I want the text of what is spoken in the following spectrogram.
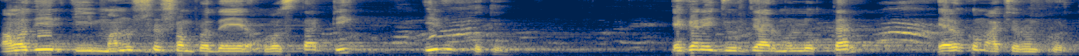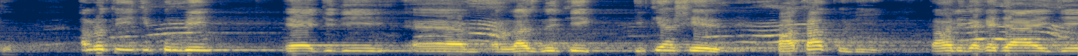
আমাদের এই মনুষ্য সম্প্রদায়ের অবস্থা ঠিক এরূপ হতো। এখানে জুরজার মূল্যকতার এরকম আচরণ করত। আমরা তো ইতিপূর্বে যদি রাজনৈতিক ইতিহাসের পাতা খুলি, তাহলে দেখা যায় যে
